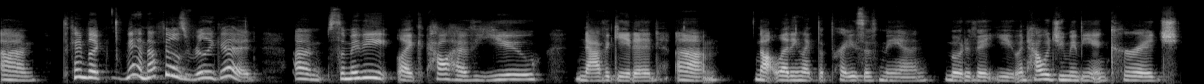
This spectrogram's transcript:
um, it's kind of like, man, that feels really good. Um, so maybe like, how have you navigated, um, not letting like the praise of man motivate you? And how would you maybe encourage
